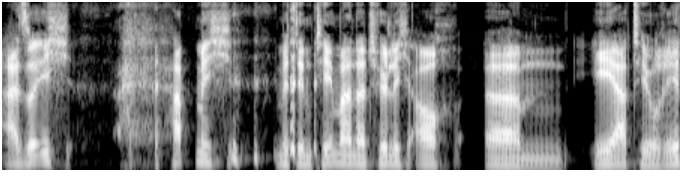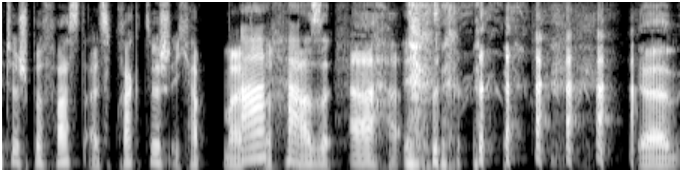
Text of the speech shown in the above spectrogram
also ich habe mich mit dem Thema natürlich auch ähm, eher theoretisch befasst als praktisch. Ich habe mal Aha. eine Phase. Aha. ähm,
